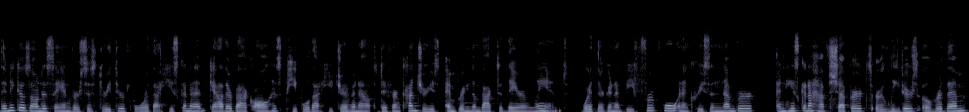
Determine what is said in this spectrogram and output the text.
Then he goes on to say in verses 3 through 4 that he's going to gather back all his people that he's driven out to different countries and bring them back to their land, where they're going to be fruitful and increase in number. And he's going to have shepherds or leaders over them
